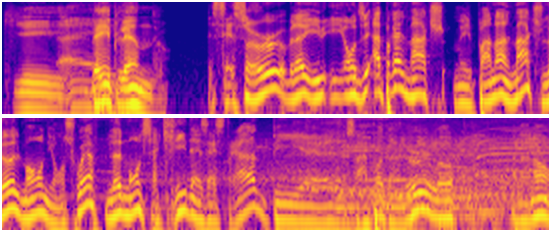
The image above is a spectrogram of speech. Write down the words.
qui est bien plein. là. C'est sûr. Mais Là, ils, ils ont dit après le match. Mais pendant le match, là, le monde, ils ont soif. Puis là, le monde, ça crie dans les estrades. Puis euh, ça n'a pas d'allure, là. Ah non, non.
